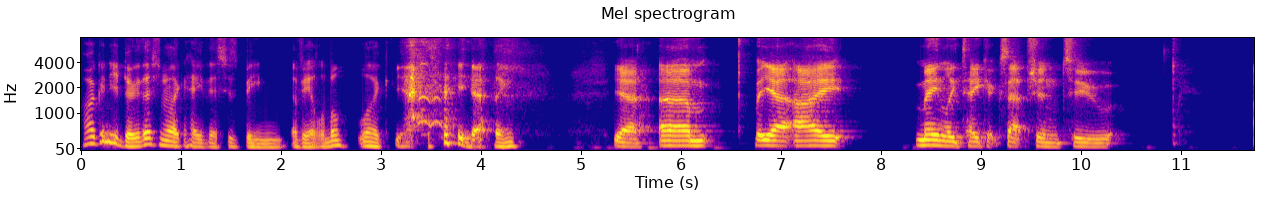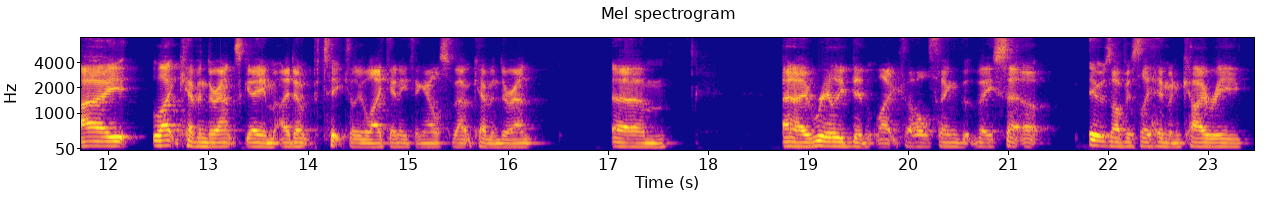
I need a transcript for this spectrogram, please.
how can you do this?" And you're like, "Hey, this has been available." Like, yeah, yeah, thing. Yeah, um, but yeah, I mainly take exception to. I like Kevin Durant's game. I don't particularly like anything else about Kevin Durant. Um, and I really didn't like the whole thing that they set up. It was obviously him and Kyrie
